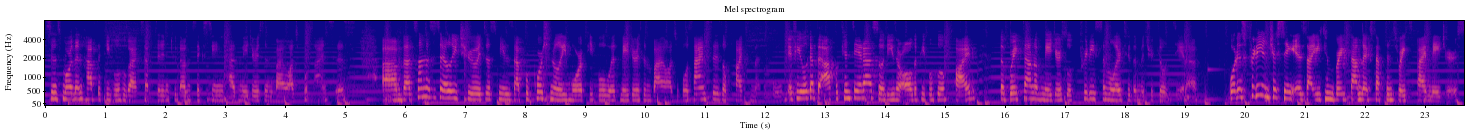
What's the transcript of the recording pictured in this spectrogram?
since more than half the people who got accepted in 2016 had majors in biological sciences. Um, that's not necessarily true, it just means that proportionally more people with majors in biological sciences apply to med school. If you look at the applicant data, so these are all the people who applied, the breakdown of majors look pretty similar to the matriculant data. What is pretty interesting is that you can break down the acceptance rates by majors.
